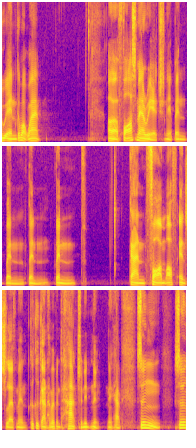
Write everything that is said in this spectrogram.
UN ก็บอกว่า forced marriage เนี่ยเป็นเป็นเป็นเป็นการ form of enslavement ก็คือการทำให้เป็นทาสชนิดหนึ่งนะครับ ซึ่งซึ่ง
